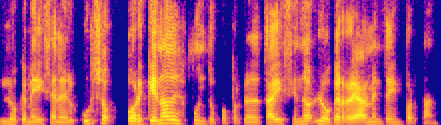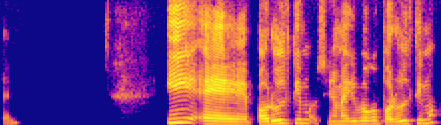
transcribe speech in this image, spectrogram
lo que me dice en el curso, ¿por qué no despunto? Pues porque no está diciendo lo que realmente es importante. Y eh, por último, si no me equivoco, por último,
